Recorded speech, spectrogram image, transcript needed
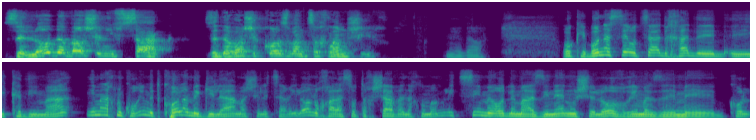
זה לא דבר שנפסק, זה דבר שכל הזמן צריך להמשיך. נהדר. אוקיי, בואו נעשה עוד צעד אחד אה, אה, קדימה. אם אנחנו קוראים את כל המגילה, מה שלצערי לא נוכל לעשות עכשיו, אנחנו ממליצים מאוד למאזיננו שלא עוברים על זה כל,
